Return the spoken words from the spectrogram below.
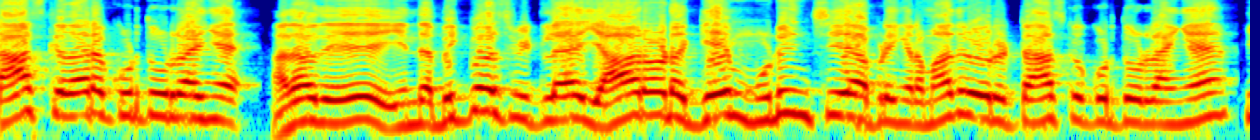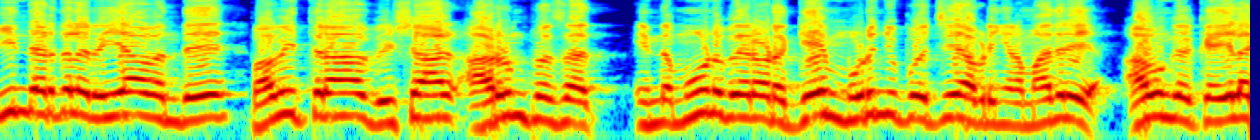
டாஸ்க் வேற கொடுத்து விடுறாங்க. அதாவது இந்த பிக் பாஸ் வீட்ல யாரோட கேம் முடிஞ்சு அப்படிங்கிற மாதிரி ஒரு டாஸ்க் கொடுத்து விடுறாங்க. இந்த இடத்துல ரியா வந்து பவித்ரா விஷால் அருண் பிரசாத் இந்த மூணு பேரோட கேம் முடிஞ்சு போச்சு அப்படிங்கிற மாதிரி அவங்க கையில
